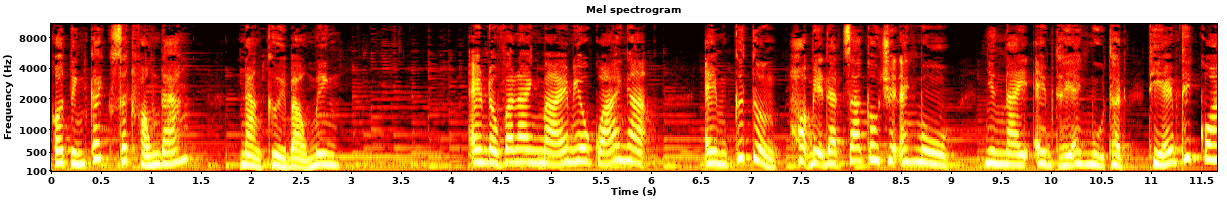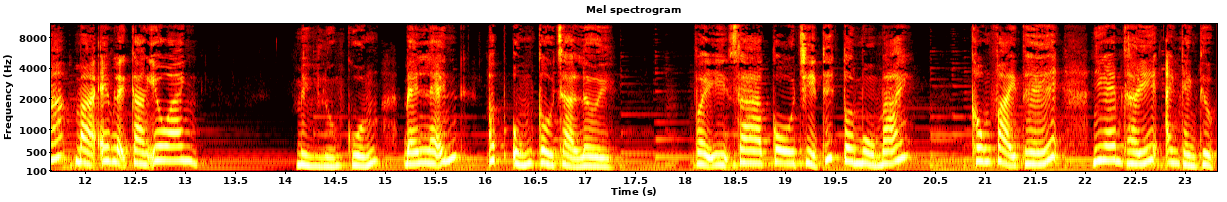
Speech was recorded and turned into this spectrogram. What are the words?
có tính cách rất phóng đáng. Nàng cười bảo Minh. Em đọc văn anh mà em yêu quá anh ạ. Em cứ tưởng họ bịa đặt ra câu chuyện anh mù, nhưng nay em thấy anh mù thật thì em thích quá mà em lại càng yêu anh. Mình luống cuống, bé lẽn, ấp úng câu trả lời. Vậy ra cô chỉ thích tôi mù mãi? Không phải thế, nhưng em thấy anh thành thực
